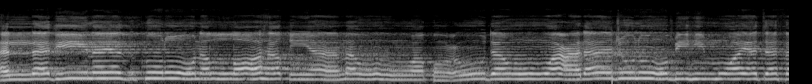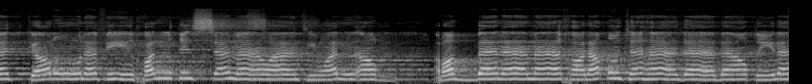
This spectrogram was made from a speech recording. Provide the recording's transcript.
الذين يذكرون الله قياما وقعودا وعلى جنوبهم ويتفكرون في خلق السماوات والأرض. ربنا ما خلقت هذا باطلا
